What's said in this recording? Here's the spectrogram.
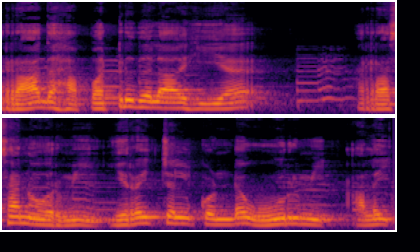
ராகஹா பற்றுதலாகிய ரசனோர்மி இறைச்சல் கொண்ட ஊர்மி அலை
